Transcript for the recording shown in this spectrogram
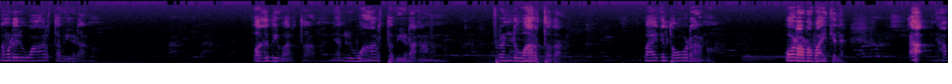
നമ്മുടെ ഒരു വാർത്ത വീടാണ്. പകുതി വാർത്താണ് ഞാനൊരു വാർത്ത വീടാ കാണുന്നു. ഫ്രണ്ട് വാർത്തത ബാക്കിലത്തെ ഓടാണോ ഓടാണോ ബാക്കിൽ ആ ഞാൻ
